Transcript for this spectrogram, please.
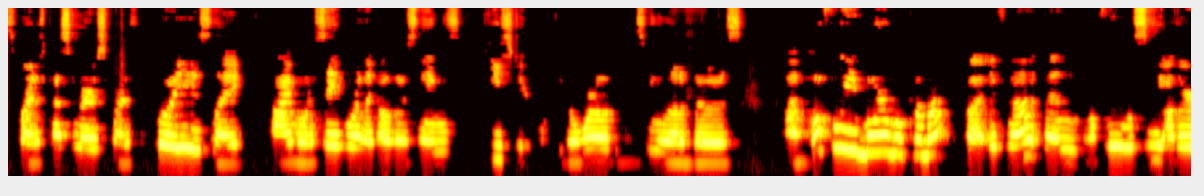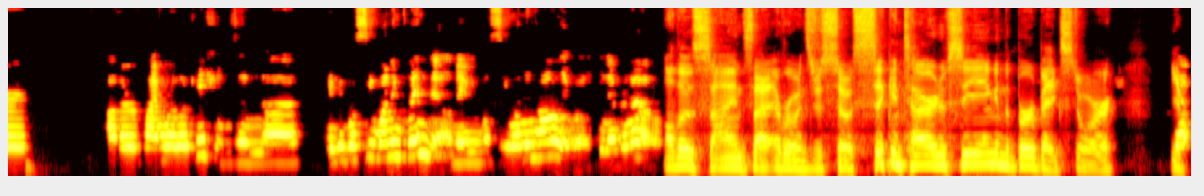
smartest customers, smartest employees, like buy more, save more, like all those things. To your computer world, we've been seeing a lot of those. Um, hopefully more will come up, but if not, then hopefully we'll see other other buy more locations and uh, maybe we'll see one in Glendale, maybe we'll see one in Hollywood. You never know. all those signs that everyone's just so sick and tired of seeing in the Burbank store. You Yep.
